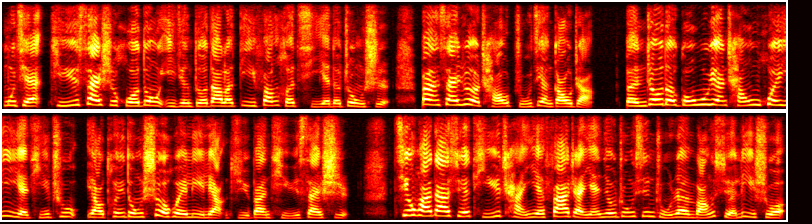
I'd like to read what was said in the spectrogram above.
目前，体育赛事活动已经得到了地方和企业的重视，办赛热潮逐渐高涨。本周的国务院常务会议也提出，要推动社会力量举办体育赛事。清华大学体育产业发展研究中心主任王雪丽说：“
